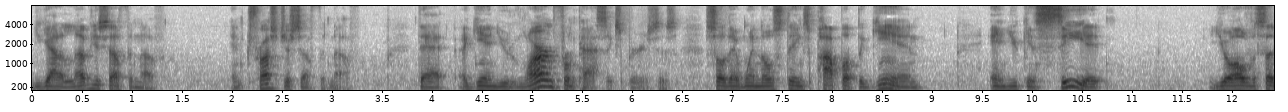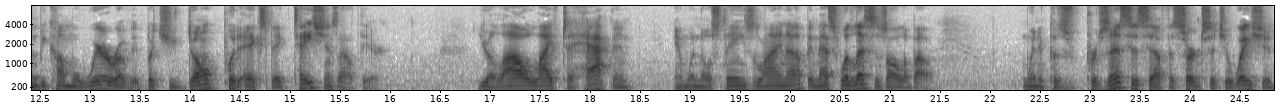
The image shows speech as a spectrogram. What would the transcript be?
you got to love yourself enough and trust yourself enough that, again, you learn from past experiences so that when those things pop up again and you can see it, you all of a sudden become aware of it, but you don't put expectations out there. You allow life to happen, and when those things line up, and that's what lesson's all about. When it presents itself a certain situation,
